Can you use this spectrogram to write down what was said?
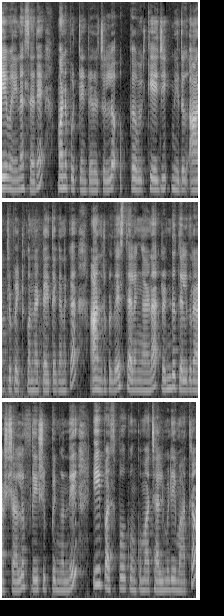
ఏవైనా సరే మన పుట్టింటి రుచుల్లో ఒక్క కేజీ మీరు ఆర్డర్ పెట్టుకున్నట్టయితే కనుక ఆంధ్రప్రదేశ్ తెలంగాణ రెండు తెలుగు రాష్ట్రాల్లో ఫ్రీ షిప్పింగ్ ఉంది. ఈ పసుపు కుంకుమ చలిమిడి మాత్రం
